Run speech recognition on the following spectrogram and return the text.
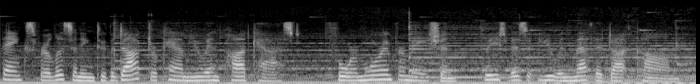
Thanks for listening to the Dr. Kam Yuen podcast. For more information, please visit yuenmethod.com.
